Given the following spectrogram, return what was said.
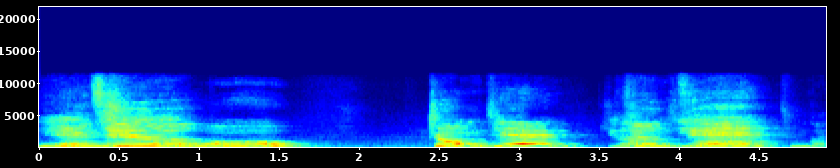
연추. 오. 중간 중간. 중간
